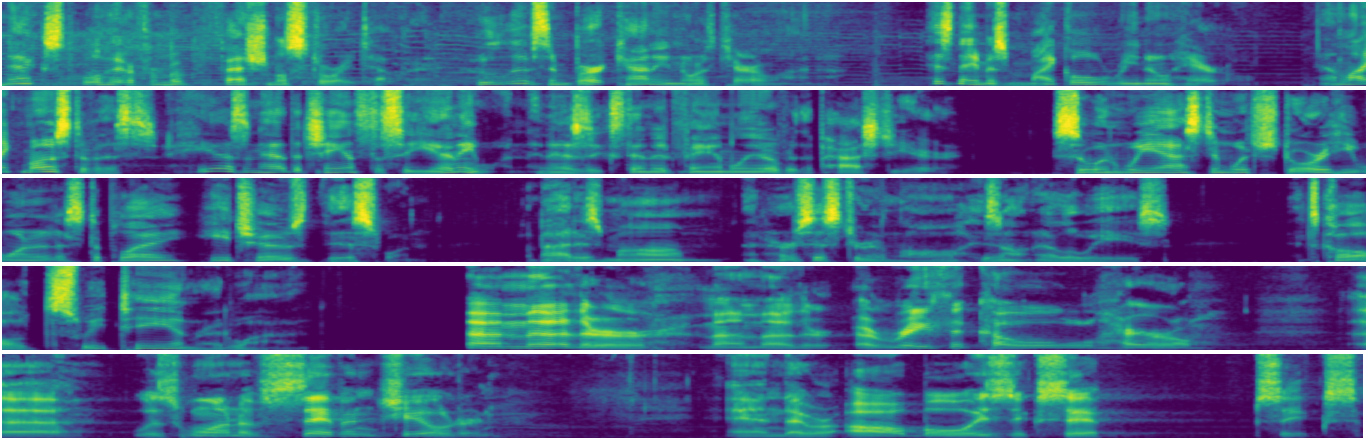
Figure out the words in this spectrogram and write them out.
Next, we'll hear from a professional storyteller who lives in Burke County, North Carolina. His name is Michael Reno Harrell, and like most of us, he hasn't had the chance to see anyone in his extended family over the past year. So when we asked him which story he wanted us to play, he chose this one about his mom and her sister in law, his Aunt Eloise. It's called Sweet Tea and Red Wine. My mother, my mother, Aretha Cole Harrell, uh, was one of seven children, and they were all boys except six.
